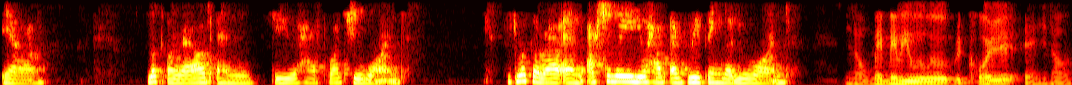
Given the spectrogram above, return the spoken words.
Yeah. Look around and do you have what you want? just look around and actually you have everything that you want. You know, maybe we will record it and, you know,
